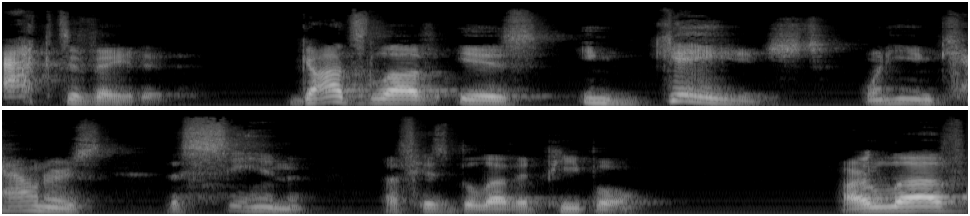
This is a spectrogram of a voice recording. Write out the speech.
activated. God's love is engaged when he encounters the sin of his beloved people. Our love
